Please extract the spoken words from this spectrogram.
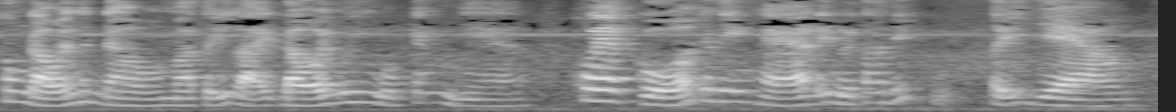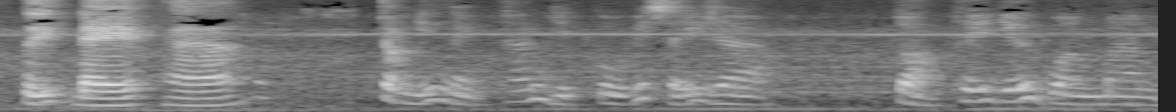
không đội lên đầu mà tỷ lại đội nguyên một căn nhà. Khoe của cho thiên hạ để người ta biết tỷ giàu, tỷ đẹp hả? Trong những ngày tháng dịch Covid xảy ra, toàn thế giới hoang mang,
